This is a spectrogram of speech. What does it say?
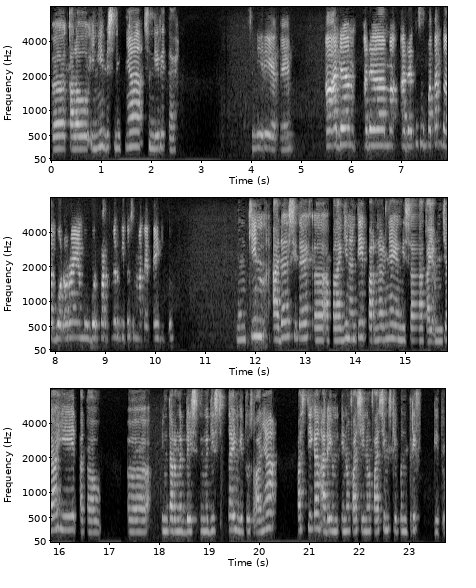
Uh, kalau ini bisnisnya sendiri, Teh. Sendiri ya, Teh. Uh, ada ada ada kesempatan nggak buat orang yang mau berpartner gitu sama Teteh gitu? Mungkin ada sih, Teh. Uh, apalagi nanti partnernya yang bisa kayak menjahit atau uh, pintar ngedesain gitu soalnya pasti kan ada inovasi-inovasi meskipun thrift gitu.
